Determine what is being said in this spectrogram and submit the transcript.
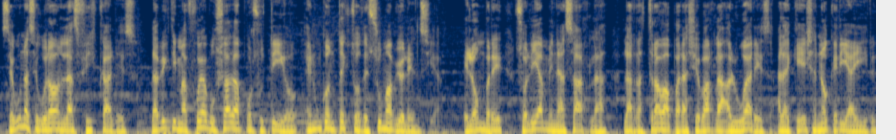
Según aseguraron las fiscales, la víctima fue abusada por su tío en un contexto de suma violencia. El hombre solía amenazarla, la arrastraba para llevarla a lugares a la que ella no quería ir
